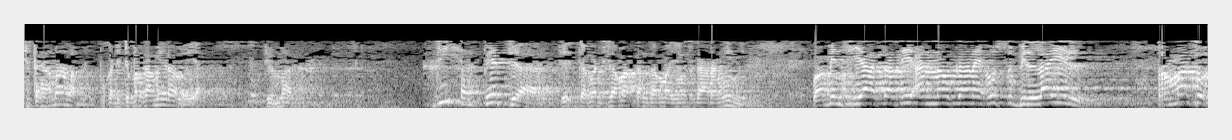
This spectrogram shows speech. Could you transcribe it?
Di tengah malam loh, bukan di depan kamera loh ya. Di mana? Dia beda, jangan disamakan sama yang sekarang ini. Wa min siyasati annau kana usubil lail. Termasuk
